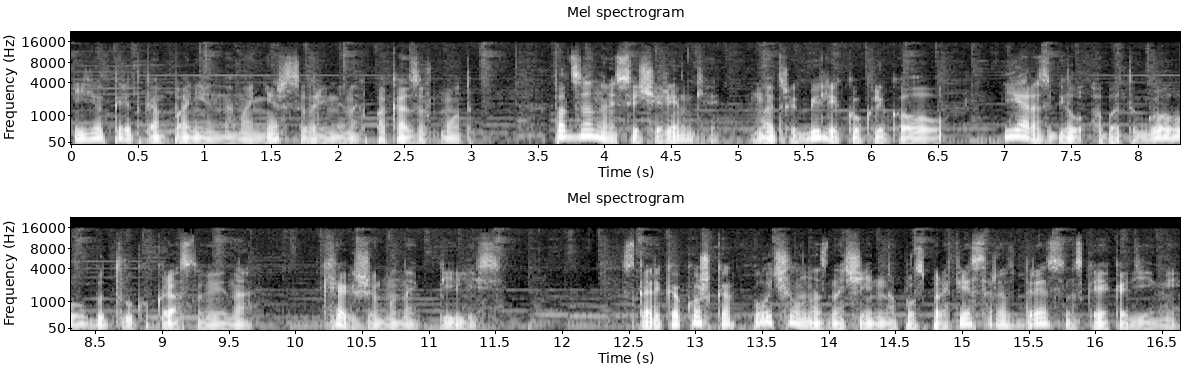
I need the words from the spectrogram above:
ее перед компанией на манер современных показов мод. Под занавес вечеринки мы отрубили кукле голову. Я разбил об эту голову бутылку красного вина. Как же мы напились. Скарика Кошка получил назначение на пост профессора в Дрезденской академии.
